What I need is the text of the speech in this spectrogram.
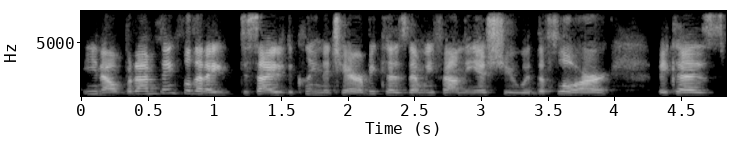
you know but i'm thankful that i decided to clean the chair because then we found the issue with the floor because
